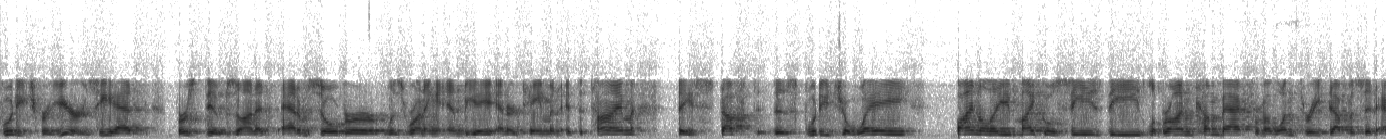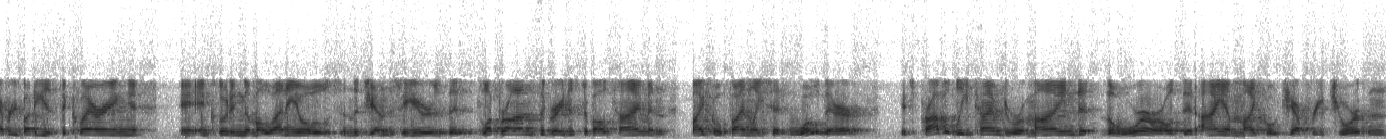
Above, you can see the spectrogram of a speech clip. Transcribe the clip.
footage for years. He had first dibs on it. Adam Silver was running NBA Entertainment at the time. They stuffed this footage away. finally, Michael sees the LeBron comeback from a 1 3 deficit. Everybody is declaring, including the millennials and the Gen Zers, that LeBron's the greatest of all time. And Michael finally said, Whoa there. It's probably time to remind the world that I am Michael Jeffrey Jordan.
